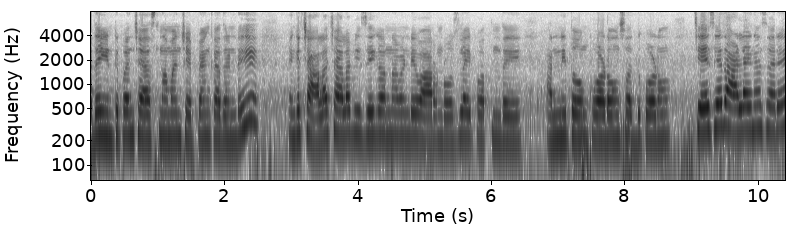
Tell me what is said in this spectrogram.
అదే ఇంటి పని చేస్తున్నామని చెప్పాం కదండి. ఇంకా చాలా చాలా బిజీగా ఉన్నామండి. వారం రోజులు అయిపోతుంది. అన్నీ తోముకోవడం సర్దుకోవడం చేసేది వాళ్ళైనా సరే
